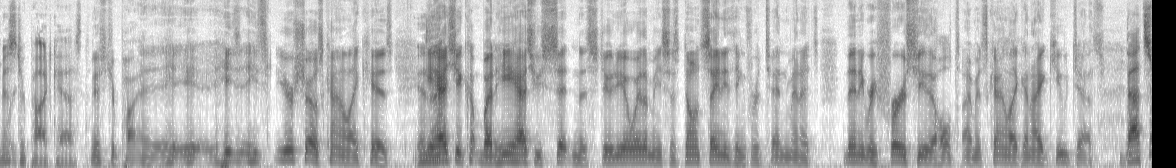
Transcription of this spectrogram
Mr. Podcast. Mr. Po- he, he- he's, he's your show's kind of like his. Is he it? has you, come, but he has you sit in the studio with him. He says, "Don't say anything for ten minutes." Then he refers to you the whole time. It's kind of like an IQ test. That's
